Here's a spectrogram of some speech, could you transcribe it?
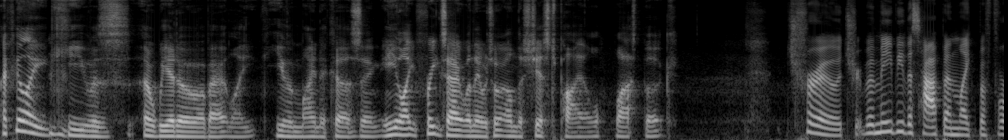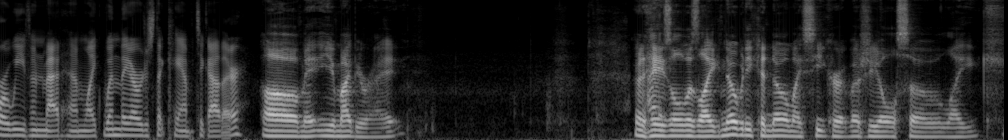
I feel like he was a weirdo about like even minor cursing. He like freaks out when they were talking on the schist pile last book. true, true. But maybe this happened like before we even met him, like when they were just at camp together. Oh, mate, you might be right. And Hazel was like, nobody can know my secret, but she also like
